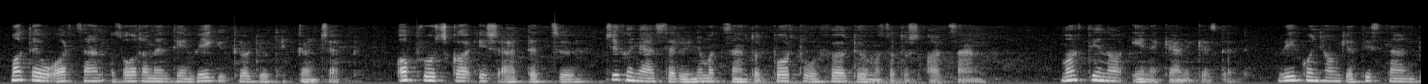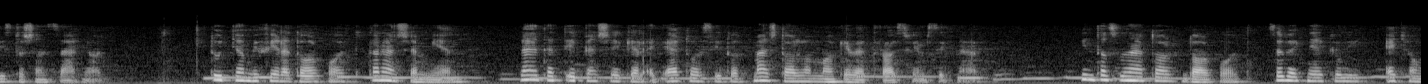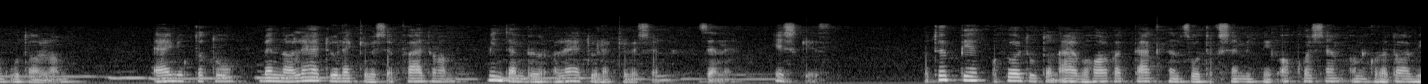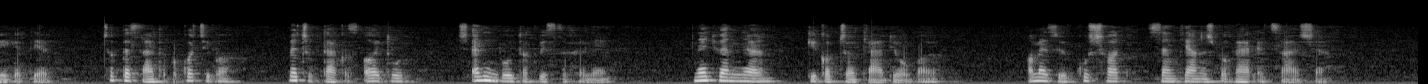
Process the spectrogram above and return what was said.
Mateo arcán az orra mentén végigkördült egy köncsepp. Aprócska és áttetsző, csiganyálszerű nyomot szántott portól föltől maszatos arcán. Martina énekelni kezdett. Vékony hangja tisztán, biztosan szárnyalt. Ki tudja, miféle dal volt, talán semmilyen. Lehetett éppenséggel egy eltorzított, más dallammal kevert rajzfilmszignál. Mint azonáltal dal volt, szöveg nélküli, egyhangú dallam. Elnyugtató, benne a lehető legkevesebb fájdalom, mindenből a lehető legkevesebb zene. És kész. A többiek a földúton állva hallgatták, nem szóltak semmit még akkor sem, amikor a dal véget ért. Csak beszálltak a kocsiba, becsukták az ajtót, és elindultak visszafelé. Negyvennel kikapcsolt rádióval. A mező kushad, Szent János bogár egy szál se.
